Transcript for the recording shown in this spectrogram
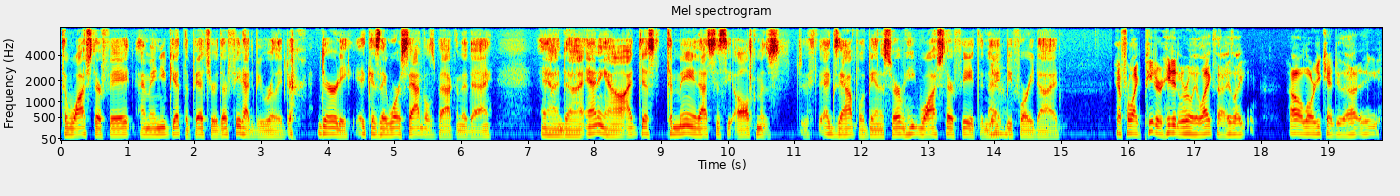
to wash their feet, I mean, you get the picture. Their feet had to be really dir- dirty because they wore sandals back in the day. And uh, anyhow, I just to me that's just the ultimate example of being a servant. He washed their feet the night Yeah. before he died. And for like Peter, he didn't really like that. He's like, "Oh Lord, you can't do that." And, he,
